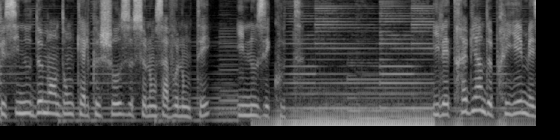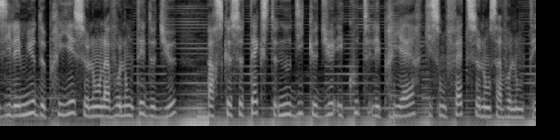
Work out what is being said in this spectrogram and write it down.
que si nous demandons quelque chose selon sa volonté, il nous écoute. Il est très bien de prier mais il est mieux de prier selon la volonté de Dieu, parce que ce texte nous dit que Dieu écoute les prières qui sont faites selon sa volonté.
